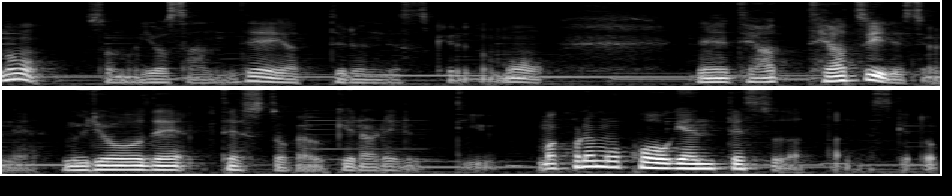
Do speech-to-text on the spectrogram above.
のその予算でやってるんですけれども、ね、手手厚いですよね。無料でテストが受けられるっていう。まあこれも抗原テストだったんですけど、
